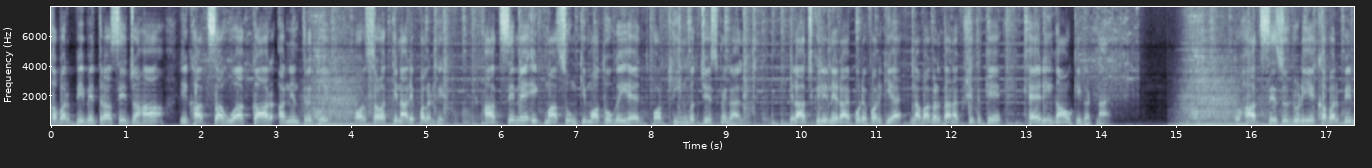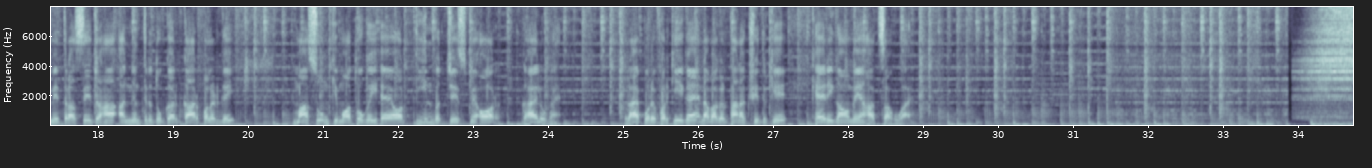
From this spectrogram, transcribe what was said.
खबर बेमित्रा से, जहाँ एक हादसा हुआ, कार अनियंत्रित हुई और सड़क किनारे पलट गई। हादसे में एक मासूम की मौत हो गई है और तीन बच्चे इसमें घायल हुए इलाज के लिए ने रायपुर रेफर किया है। नवागढ़ थाना क्षेत्र के खैरी गाँव की घटना है। तो हादसे से जुड़ी एक खबर बेमित्रा से, जहाँ अनियंत्रित होकर कार पलट गई, मासूम की मौत हो गई है और तीन बच्चे इसमें और घायल हो गए रायपुर रेफर किए गए नवागढ़ थाना क्षेत्र के खैरी गाँव में हादसा हुआ है।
